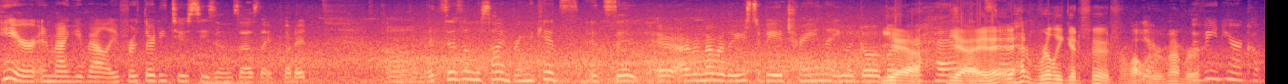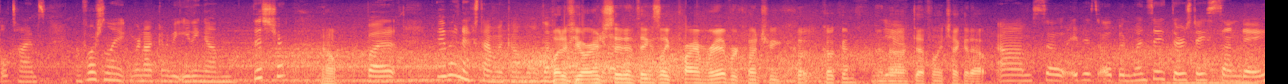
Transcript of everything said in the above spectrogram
here in Maggie Valley for 32 seasons, as they put it. Um, it says on the sign, "Bring the kids." It's. It, I remember there used to be a train that you would go above your Yeah, head. yeah, and it, it had really good food from what Yeah. we remember. We've been here a couple times. Unfortunately, we're not going to be eating on this trip, No. but maybe next time we come, we'll definitely. But if you are interested in things like prime rib or country coo- cooking, then Yeah. uh, definitely check it out. Um, so it is open Wednesday, Thursday, Sunday,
